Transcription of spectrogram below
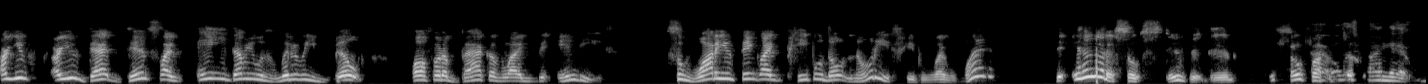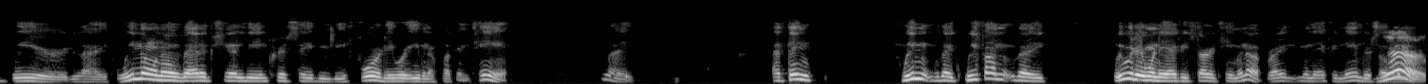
are you are you that dense? Like AEW was literally built off of the back of like the indies. So why do you think like people don't know these people? Like what? The internet is so stupid, dude. It's so fucking. I always find that weird. Like we know of Alex Shelley and Chris Sabin before they were even a fucking team. Like, I think we like we found like we were there when they actually started teaming up, right? When they actually named themselves. Yeah,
